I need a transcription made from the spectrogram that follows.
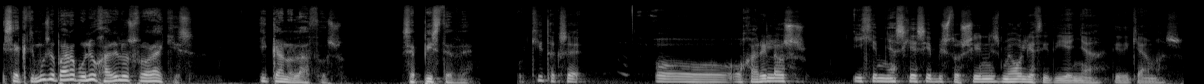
Σε εκτιμούσε πάρα πολύ ο Χαρίλος Φλωράκης. Ή κάνω λάθος. Σε πίστευε. Κοίταξε, ο, ο Χαρίλαος είχε μια σχέση εμπιστοσύνης με όλη αυτή τη γενιά, τη δικιά μας.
